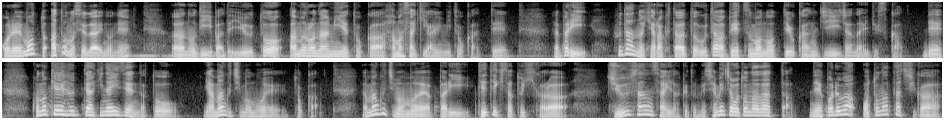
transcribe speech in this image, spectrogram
これもっと後の世代のね、あのディーバで言うと、安室奈美恵とか浜崎あゆみとかって、やっぱり普段のキャラクターと歌は別物っていう感じじゃないですか。で、この系譜って秋菜以前だと、山口百恵とか、山口百恵はやっぱり出てきた時から13歳だけどめちゃめちゃ大人だった。で、これは大人たちが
